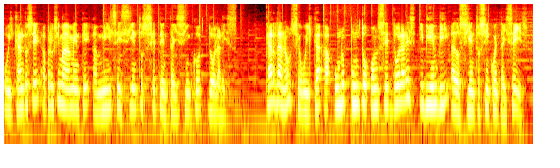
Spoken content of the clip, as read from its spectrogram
ubicándose aproximadamente a 1.675 dólares. Cardano se ubica a 1.11 dólares y BNB a 256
